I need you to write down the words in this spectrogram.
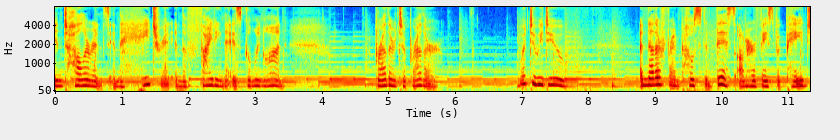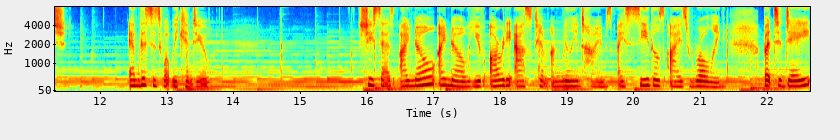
intolerance and the hatred and the fighting that is going on brother to brother what do we do Another friend posted this on her Facebook page, and this is what we can do. She says, I know, I know you've already asked him a million times. I see those eyes rolling. But today,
